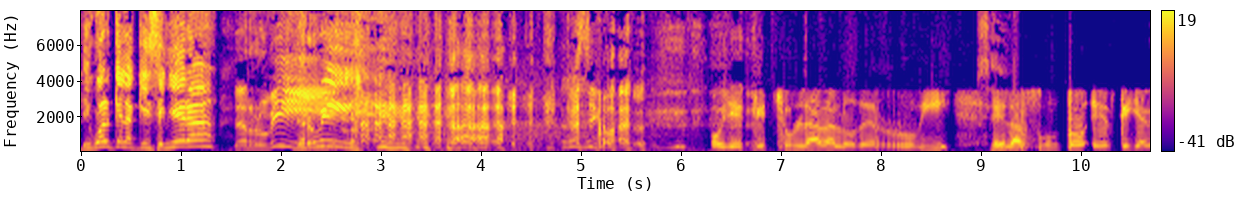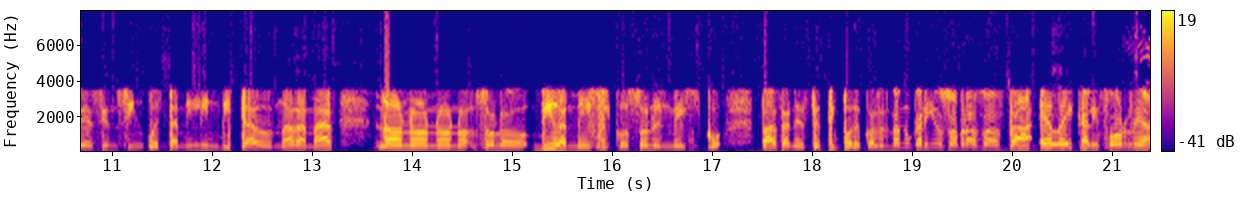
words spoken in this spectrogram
igual que la quinceñera De Rubí. de Rubí? Casi igual. Oye, qué chulada lo de Rubí. El asunto es que ya había 150 mil invitados nada más. No, no, no, no. Solo viva México, solo en México pasan este tipo de cosas. Les mando un cariñoso abrazo hasta LA, California.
